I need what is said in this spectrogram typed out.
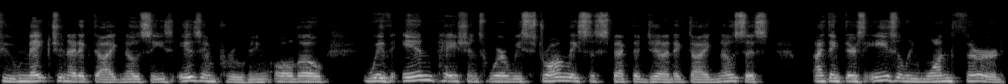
to make genetic diagnoses is improving, although within patients where we strongly suspect a genetic diagnosis, I think there's easily one third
